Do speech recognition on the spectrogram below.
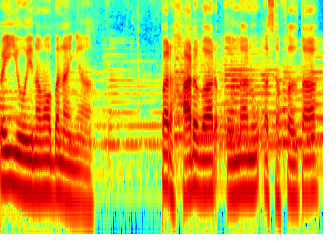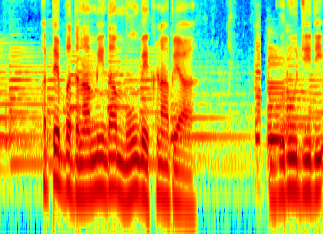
ਕਈ ਯੋਜਨਾਵਾਂ ਬਣਾਈਆਂ। ਪਰ ਹਰ ਵਾਰ ਉਹਨਾਂ ਨੂੰ ਅਸਫਲਤਾ ਅਤੇ ਬਦਨਾਮੀ ਦਾ ਮੂੰਹ ਵੇਖਣਾ ਪਿਆ। ਗੁਰੂ ਜੀ ਦੀ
